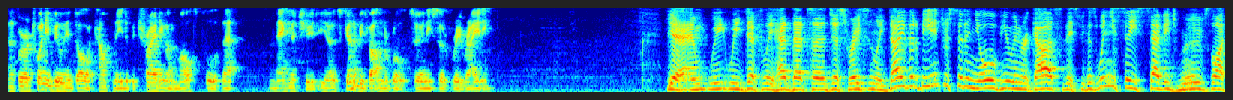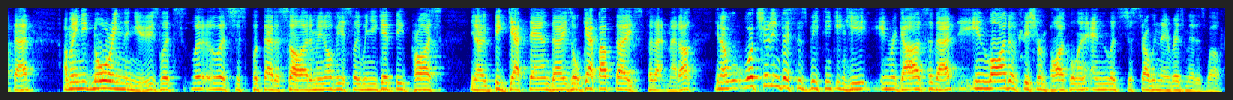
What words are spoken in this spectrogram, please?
And for a $20 billion company to be trading on a multiple of that magnitude, you know, it's going to be vulnerable to any sort of re-rating. Yeah, and we, we definitely had that uh, just recently. David, I'd be interested in your view in regards to this because when you see savage moves like that, I mean, ignoring the news, let's let, us let us just put that aside. I mean, obviously, when you get big price, you know, big gap down days or gap up days for that matter, you know, what should investors be thinking here in regards to that in light of Fisher and Paykel, and, and let's just throw in their ResMed as well.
